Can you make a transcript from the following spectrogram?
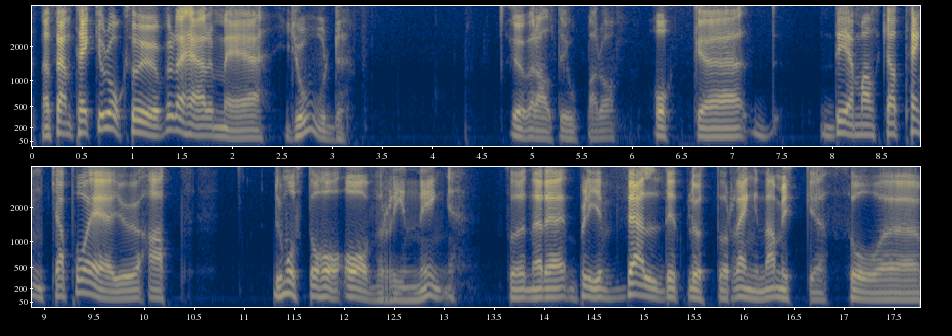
Men sen täcker du också över det här med jord över alltihopa då. Och eh, det man ska tänka på är ju att du måste ha avrinning. Så när det blir väldigt blött och regnar mycket så eh,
